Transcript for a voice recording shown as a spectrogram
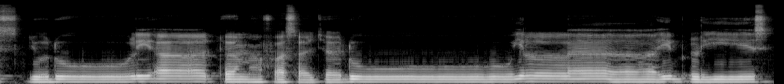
isjudu li adama fasajadu iblis.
